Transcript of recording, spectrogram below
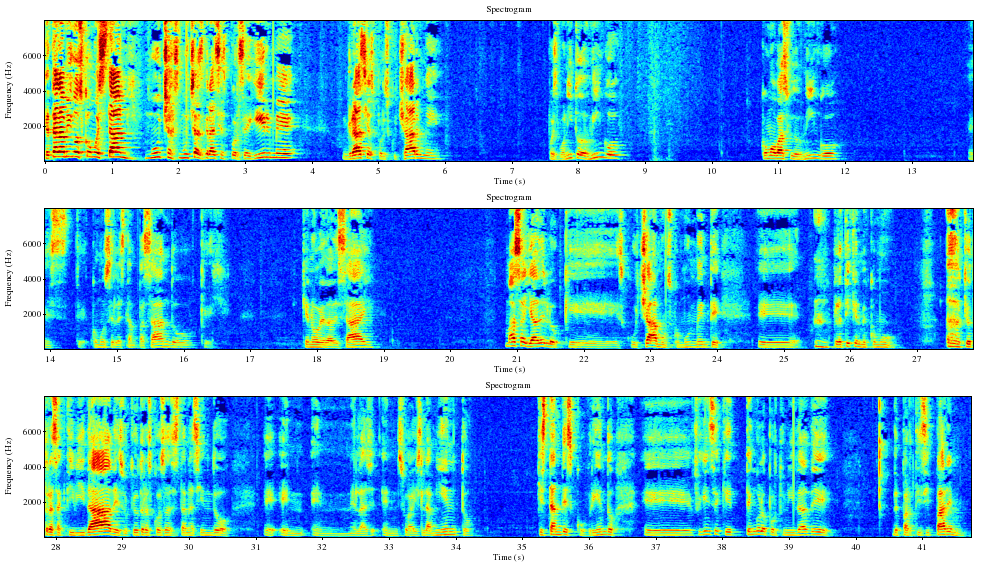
¿Qué tal amigos? ¿Cómo están? Muchas, muchas gracias por seguirme. Gracias por escucharme. Pues bonito domingo. ¿Cómo va su domingo? Este, ¿Cómo se la están pasando? ¿Qué, qué novedades hay? Más allá de lo que escuchamos comúnmente, eh, platíquenme cómo, qué otras actividades o qué otras cosas están haciendo eh, en, en, el, en, su aislamiento, qué están descubriendo. Eh, fíjense que tengo la oportunidad de, de participar en,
